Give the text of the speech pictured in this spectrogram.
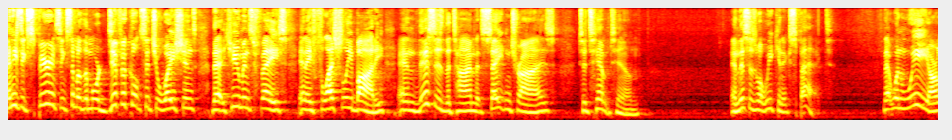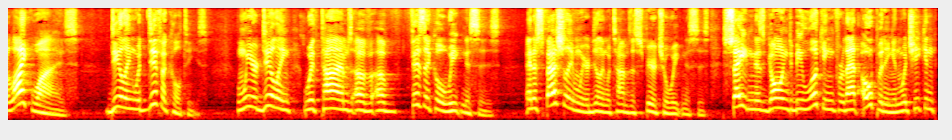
and he's experiencing some of the more difficult situations that humans face in a fleshly body. And this is the time that Satan tries to tempt him. And this is what we can expect that when we are likewise dealing with difficulties, when we are dealing with times of, of physical weaknesses, and especially when we are dealing with times of spiritual weaknesses, Satan is going to be looking for that opening in which he can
